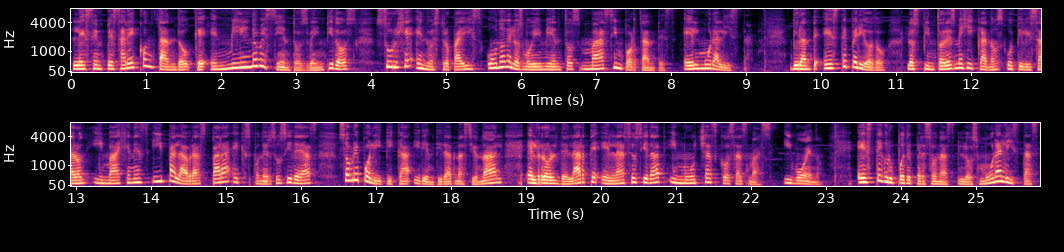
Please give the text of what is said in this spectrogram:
les empezaré contando que en 1922 surge en nuestro país uno de los movimientos más importantes, el muralista. Durante este periodo, los pintores mexicanos utilizaron imágenes y palabras para exponer sus ideas sobre política, identidad nacional, el rol del arte en la sociedad y muchas cosas más. Y bueno, este grupo de personas, los muralistas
